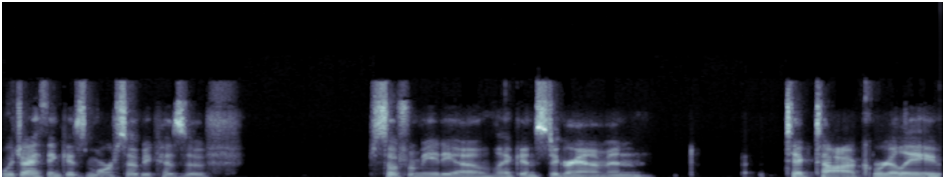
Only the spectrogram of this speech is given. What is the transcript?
which I think is more so because of social media like Instagram and TikTok really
